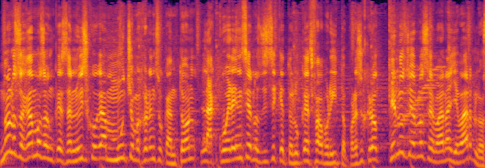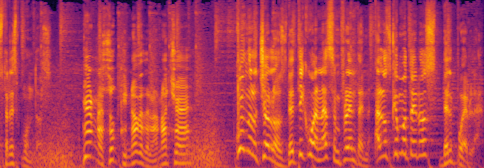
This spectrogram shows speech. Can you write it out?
No nos hagamos, aunque San Luis juega mucho mejor en su cantón, la coherencia nos dice que Toluca es favorito. Por eso creo que los Diablos se van a llevar los tres puntos. Viernes sub 9 de la noche. Cuando los cholos de Tijuana se enfrenten a los camoteros del Puebla.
